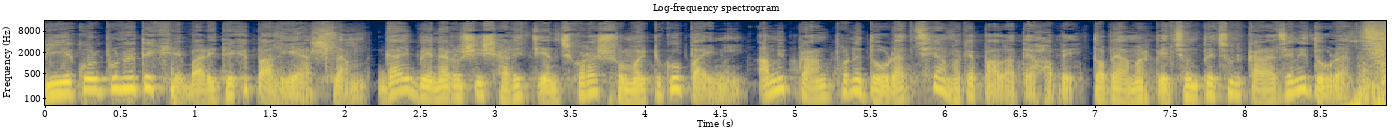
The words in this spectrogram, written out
বিয়ে করব না দেখে বাড়ি থেকে পালিয়ে আসলাম। গায়ে বেনারসি শাড়ি চেঞ্জ করার সময়টুকু পাইনি। আমি প্রাণপণে দৌড়াচ্ছি, আমাকে পালাতে হবে। তবে আমার পেছন পেছন কারা জানি দৌড়াচ্ছে।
